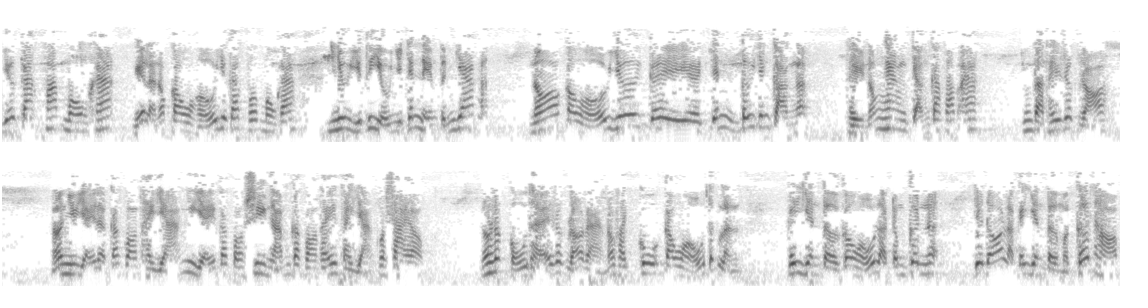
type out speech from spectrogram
với các pháp môn khác nghĩa là nó câu hữu với các pháp môn khác. Như thí dụ như chánh niệm tỉnh giác á, nó câu hữu với cái chánh tứ chánh cần á, thì nó ngăn chặn các pháp ác. Chúng ta thấy rất rõ. Nó như vậy là các con thầy giảng như vậy các con suy ngẫm các con thấy thầy giảng có sai không? Nó rất cụ thể rất rõ ràng. Nó phải câu hữu tức là cái danh từ câu hữu là trong kinh á chứ đó là cái danh từ mà kết hợp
